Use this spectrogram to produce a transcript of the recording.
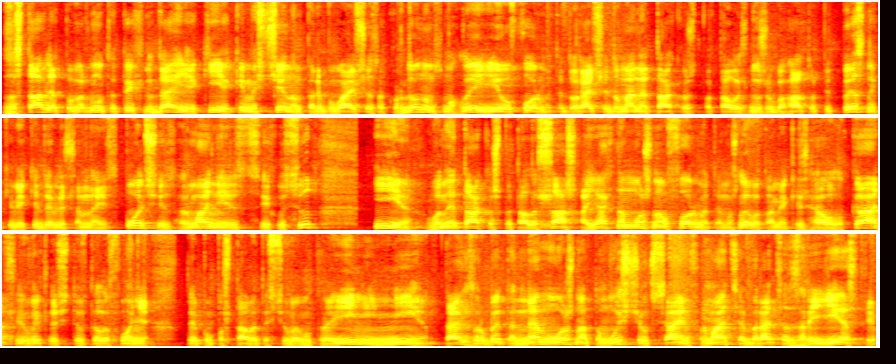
Заставлять повернути тих людей, які якимось чином, перебуваючи за кордоном, змогли її оформити. До речі, до мене також зверталось дуже багато підписників, які дивляться мене із Польщі, із Германії, з всіх усюд. І вони також питали: Саш, а як нам можна оформити? Можливо, там якісь геолокації виключити в телефоні, типу поставити, що ви в Україні? Ні, так зробити не можна, тому що вся інформація береться з реєстрів,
